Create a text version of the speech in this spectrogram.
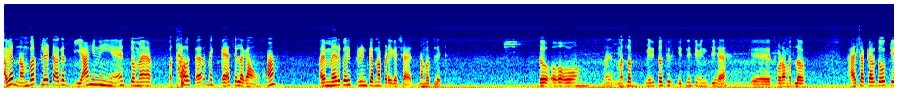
अगर नंबर प्लेट अगर दिया ही नहीं है तो मैं बताओ सर मैं कैसे लगाऊँ हाँ? अरे मेरे को ही प्रिंट करना पड़ेगा शायद नंबर प्लेट तो ओ, ओ, मैं मतलब मेरी तो सिर्फ़ इतनी सी विनती है कि थोड़ा मतलब ऐसा कर दो कि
